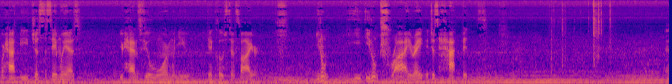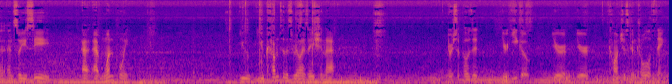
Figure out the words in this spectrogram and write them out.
or happy just the same way as your hands feel warm when you get close to a fire. You don't you, you don't try, right? It just happens. And, and so you see at, at one point you you come to this realization that your supposed your ego, your your conscious control of things,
